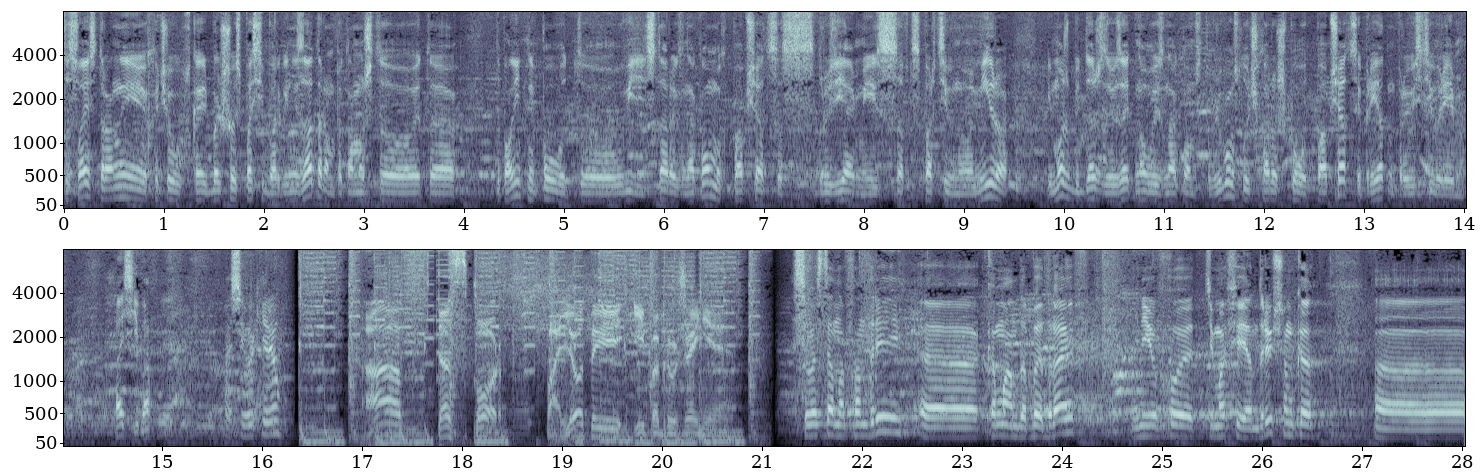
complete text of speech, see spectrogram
Со своей стороны хочу сказать большое спасибо организаторам, потому что это дополнительный повод э, увидеть старых знакомых, пообщаться с друзьями из автоспортивного мира и, может быть, даже завязать новые знакомства. В любом случае, хороший повод пообщаться и приятно провести время. Спасибо. Спасибо, Кирилл. Автоспорт. Полеты и погружения. Севастьянов Андрей, э, команда B-Drive, в нее входит Тимофей Андрющенко, э,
